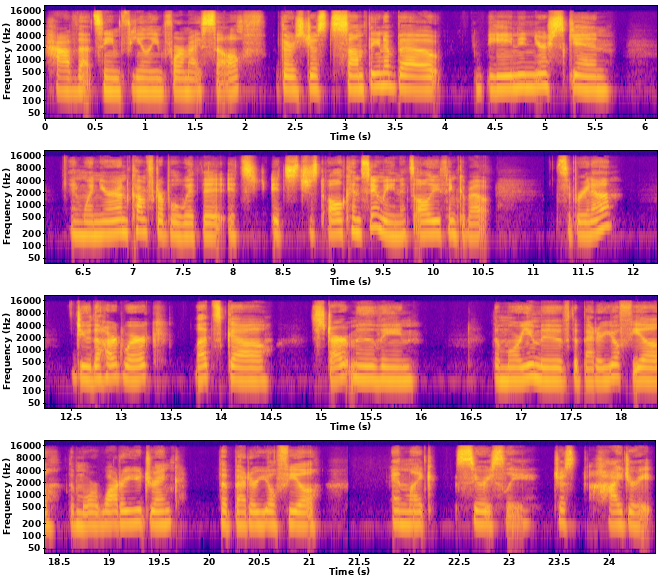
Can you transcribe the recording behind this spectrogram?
have that same feeling for myself. There's just something about being in your skin and when you're uncomfortable with it, it's it's just all consuming. It's all you think about. Sabrina, do the hard work. Let's go. Start moving. The more you move, the better you'll feel. The more water you drink, the better you'll feel. And like, seriously, just hydrate.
